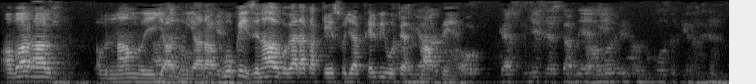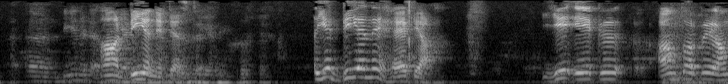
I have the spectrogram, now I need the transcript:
اب بہرحال اب نام مجھے یاد نہیں آ رہا۔ وہ کئی زنا وغیرہ کا کیس ہو جائے پھر بھی وہ ٹیسٹ مانگتے ہیں۔ ہاں ڈی این اے ٹیسٹ یہ ڈی این اے ہے کیا؟ یہ ایک عام طور پہ ہم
